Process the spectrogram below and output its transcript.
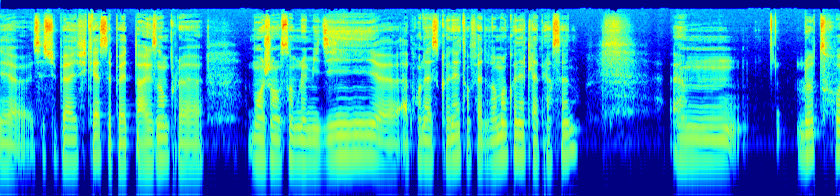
euh, c'est super efficace. Ça peut être par exemple euh, manger ensemble le midi, apprendre à se connaître, en fait, vraiment connaître la personne. L'autre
